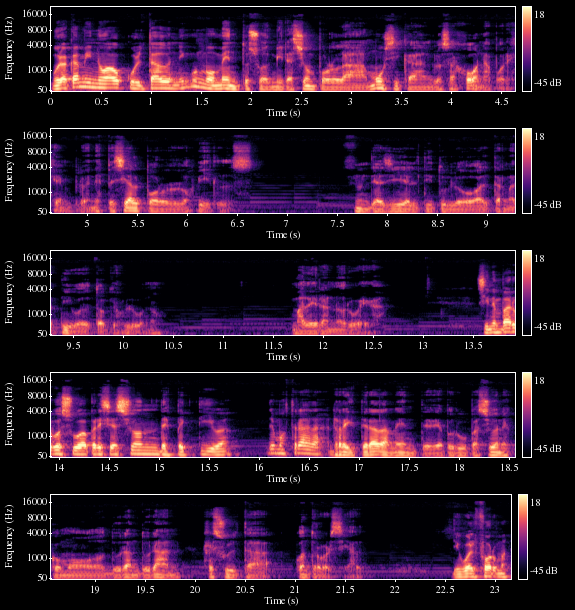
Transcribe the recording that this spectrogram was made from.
Murakami no ha ocultado en ningún momento su admiración por la música anglosajona, por ejemplo, en especial por los Beatles. De allí el título alternativo de Tokyo Blue, ¿no? Madera noruega. Sin embargo, su apreciación despectiva, demostrada reiteradamente de agrupaciones como Duran Duran, resulta controversial. De igual forma,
